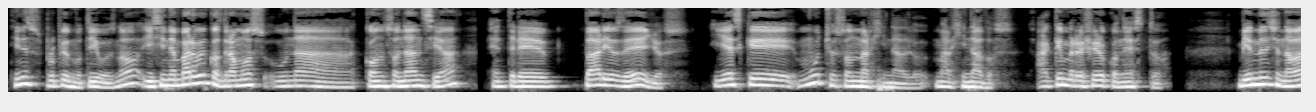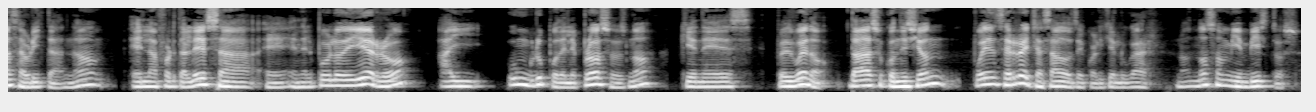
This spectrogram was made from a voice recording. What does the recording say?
tiene sus propios motivos, ¿no? Y sin embargo encontramos una consonancia entre varios de ellos. Y es que muchos son marginados. ¿A qué me refiero con esto? Bien mencionabas ahorita, ¿no? En la fortaleza, eh, en el pueblo de hierro, hay un grupo de leprosos, ¿no? Quienes, pues bueno, dada su condición, pueden ser rechazados de cualquier lugar, ¿no? No son bien vistos.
